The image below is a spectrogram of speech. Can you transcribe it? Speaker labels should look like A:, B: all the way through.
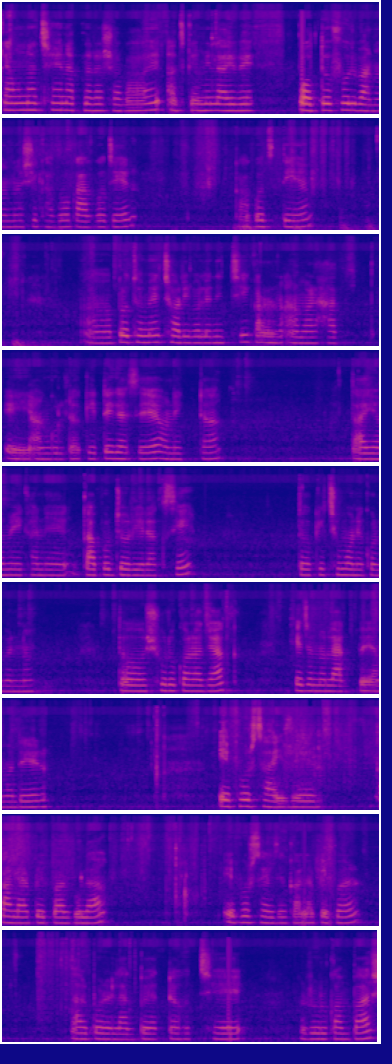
A: কেমন আছেন আপনারা সবাই? আজকে আমি লাইভে পদ্ম ফুল বানানো শেখাবো কাগজের, কাগজ দিয়ে। প্রথমে ছড়ি বলে নিচ্ছি, কারণ আমার হাত এই আঙ্গুলটা কেটে গেছে অনেকটা। তাই আমি এখানে কাপড় জড়িয়ে রাখছি। তো কিছু মনে করবেন না। তো শুরু করা যাক। এজন্য লাগবে আমাদের এ ফোর সাইজের কালার পেপারগুলা এ ফোর সাইজের কালার পেপার তারপরে লাগবে একটা হচ্ছে রুল কম্পাস।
